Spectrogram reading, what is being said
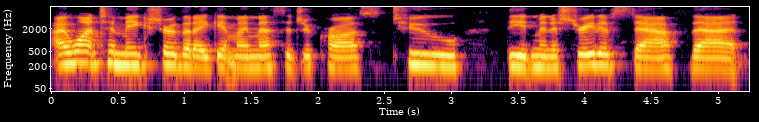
i want to make sure that i get my message across to the administrative staff that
